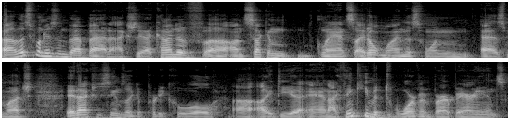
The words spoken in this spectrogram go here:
Uh, this one isn't that bad actually. I kind of, uh, on second glance, I don't mind this one as much. It actually seems like a pretty cool idea, and I think even dwarven barbarians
